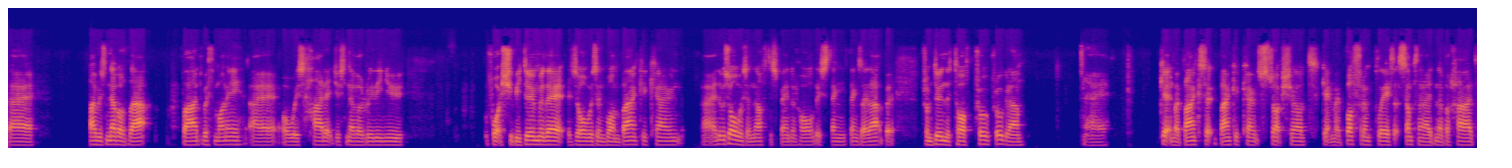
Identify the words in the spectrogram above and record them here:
Uh, I was never that bad with money. I always had it, just never really knew what should be doing with it. it is always in one bank account. Uh, there was always enough to spend on holidays, things things like that. But from doing the TOF Pro program, uh, getting my bank bank account structured, getting my buffer in place, that's something I'd never had.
